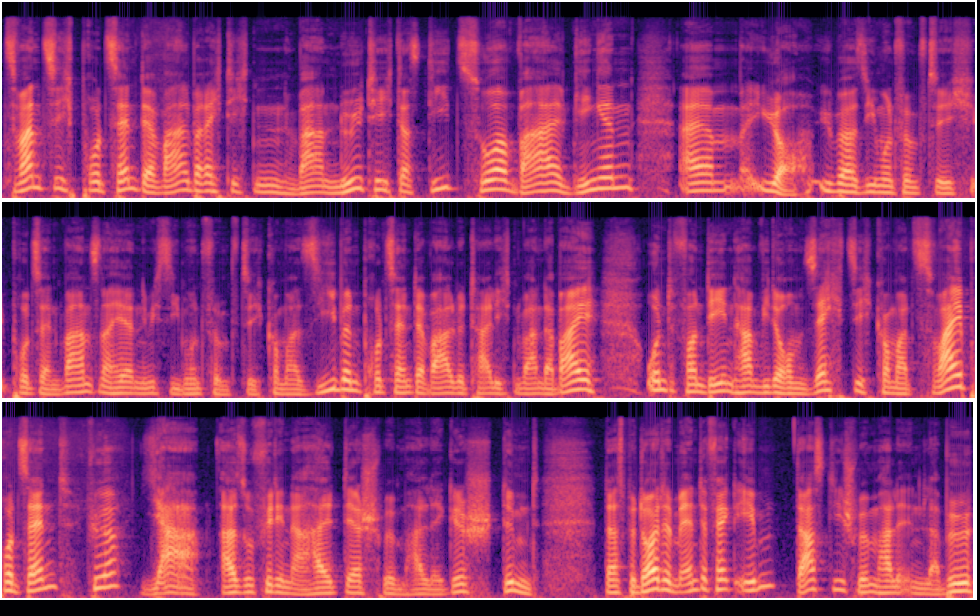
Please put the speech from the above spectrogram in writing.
20 Prozent der Wahlberechtigten waren nötig, dass die zur Wahl gingen. Ähm, ja, über 57 Prozent waren es nachher, nämlich 57,7 Prozent der Wahlbeteiligten waren dabei und von denen haben wiederum 60 50,2 für Ja, also für den Erhalt der Schwimmhalle gestimmt. Das bedeutet im Endeffekt eben, dass die Schwimmhalle in Laboe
